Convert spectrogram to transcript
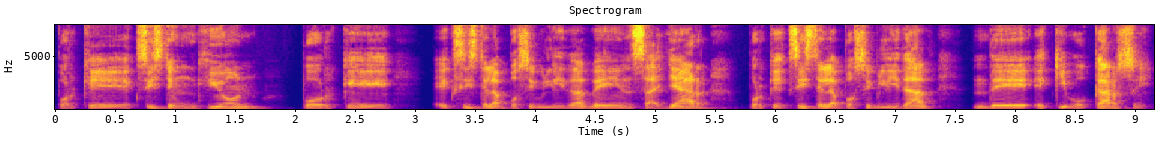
porque existe un guion, porque existe la posibilidad de ensayar, porque existe la posibilidad de equivocarse,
